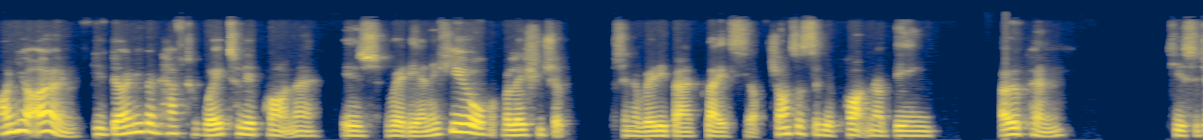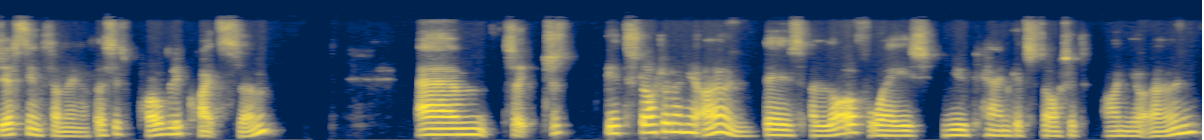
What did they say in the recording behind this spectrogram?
on your own. You don't even have to wait till your partner is ready. And if your relationship is in a really bad place, the chances of your partner being open to you suggesting something like this is probably quite slim. Um, so just get started on your own. There's a lot of ways you can get started on your own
